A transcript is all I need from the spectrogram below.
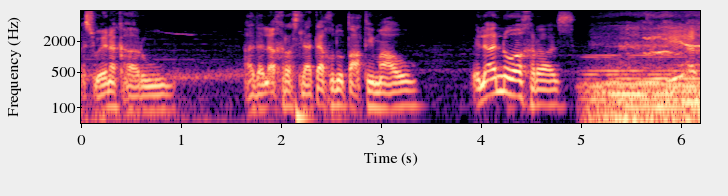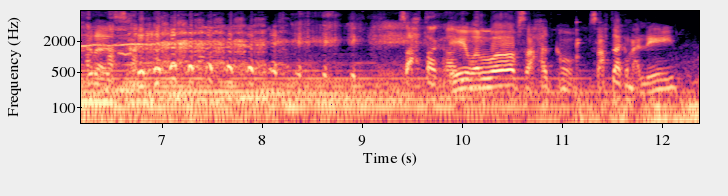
بس وينك هارون؟ هذا الأخرس لا تاخذه وتعطي معه. لأنه أخرس. أخرس. صحتك اي والله بصحتكم. صحتك معلم.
